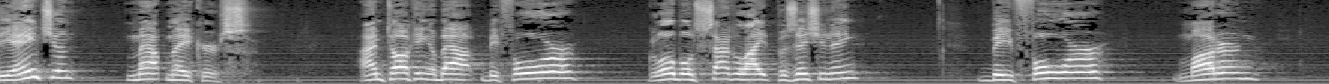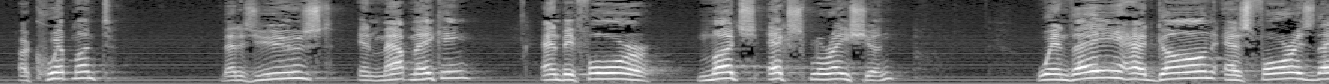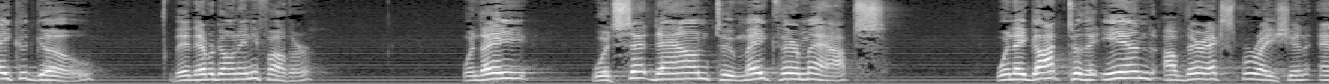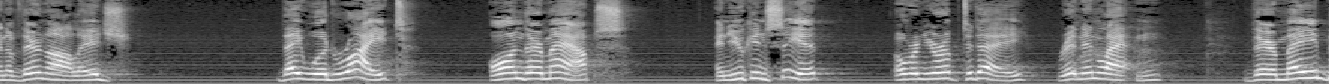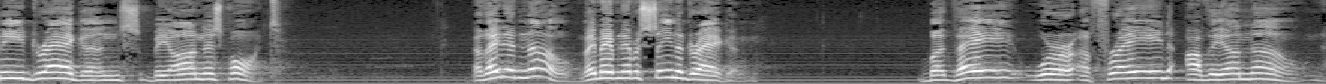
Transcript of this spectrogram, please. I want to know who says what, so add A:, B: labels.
A: the ancient map makers, I'm talking about before global satellite positioning, before modern equipment that is used in map making, and before much exploration, when they had gone as far as they could go, they had never gone any further. When they would sit down to make their maps, when they got to the end of their exploration and of their knowledge, they would write on their maps, and you can see it over in Europe today, written in Latin, there may be dragons beyond this point. Now, they didn't know. They may have never seen a dragon. But they were afraid of the unknown.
